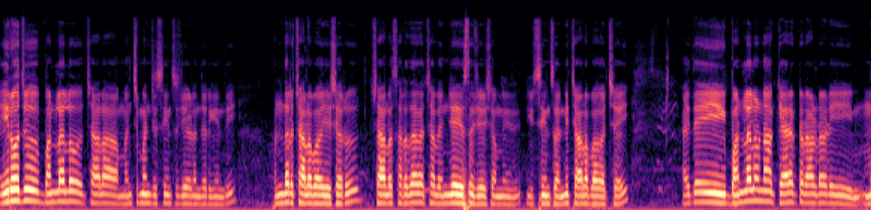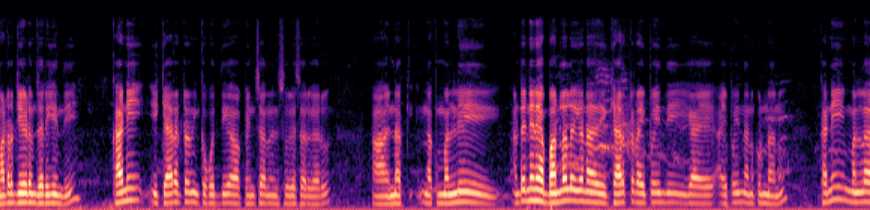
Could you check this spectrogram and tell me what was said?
ఈరోజు బండ్లలో చాలా మంచి మంచి సీన్స్ చేయడం జరిగింది. అందరూ చాలా బాగా చేశారు. చాలా సరదాగా చాలా ఎంజాయ్ చేస్తూ చేశాం ఈ- సీన్స్ అన్నీ చాలా బాగా వచ్చాయి. అయితే ఈ బండ్లలో నా క్యారెక్టర్ ఆల్రెడీ మర్డర్ చేయడం జరిగింది. కానీ ఈ క్యారెక్టర్ని ఇంకా కొద్దిగా పెంచాలని సూర్య సార్ గారు. నాకు నాకు మళ్ళీ అంటే నేను ఆ బండ్లలో ఇక నా క్యారెక్టర్ అయిపోయింది ఇక అయిపోయింది అనుకున్నాను. కానీ మళ్ళా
